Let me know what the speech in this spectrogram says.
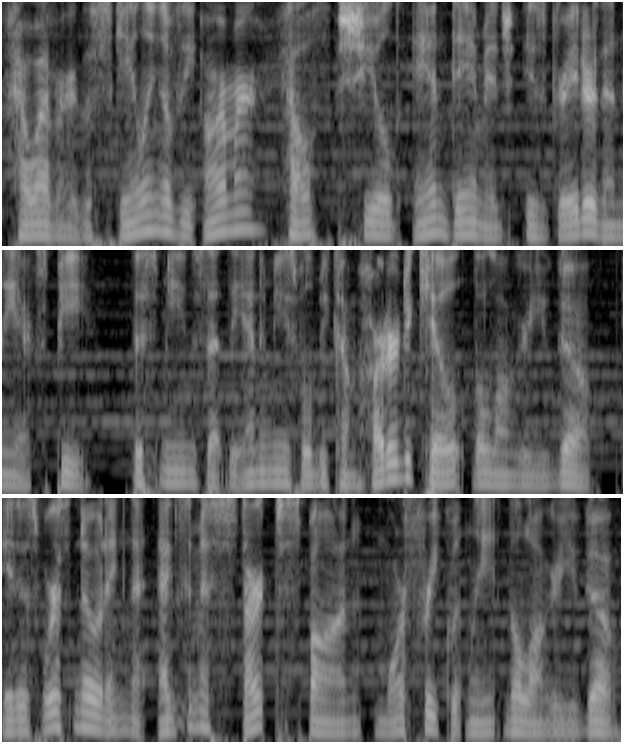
However, the scaling of the armor, health, shield, and damage is greater than the XP. This means that the enemies will become harder to kill the longer you go. It is worth noting that Eximus start to spawn more frequently the longer you go.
